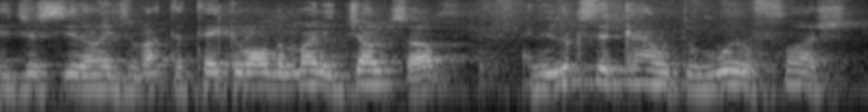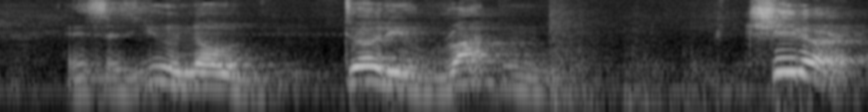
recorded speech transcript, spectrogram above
he just, you know, he's about to take all the money, jumps up, and he looks at the guy with the royal flush, and he says, You know, dirty, rotten cheater!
